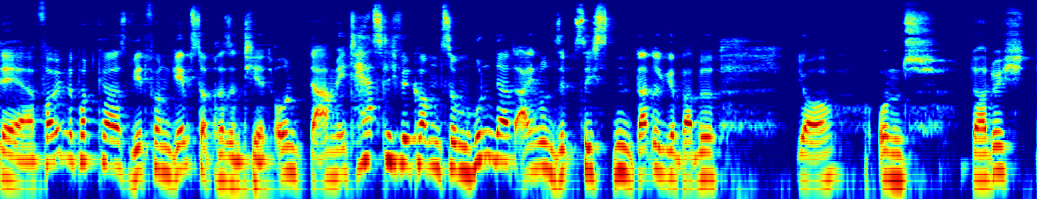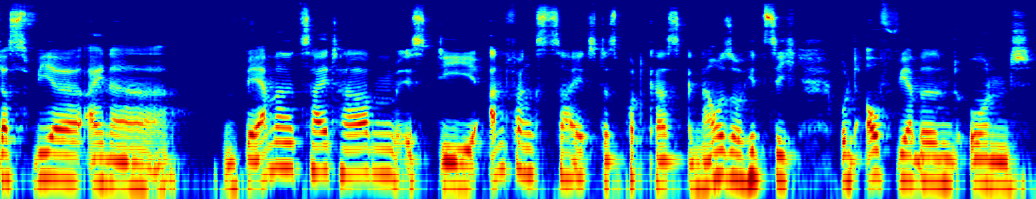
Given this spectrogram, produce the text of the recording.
Der folgende Podcast wird von GameStop präsentiert und damit herzlich willkommen zum 171. Daddelgebabbel. Ja, und dadurch, dass wir eine Wärmezeit haben, ist die Anfangszeit des Podcasts genauso hitzig und aufwirbelnd und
